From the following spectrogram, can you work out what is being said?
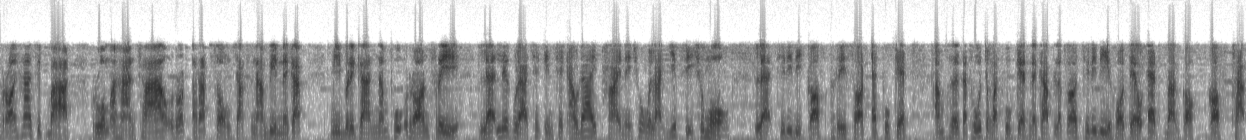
1,350 บาท รวมอาหารเช้ารถรับส่งจากสนามบินนะครับ มีบริการน้ำพุร้อนฟรี และเลือกเวลาเช็คอินเช็คเอาท์ได้ภายในช่วงเวลา 24 ชั่วโมง และที่ดีดีกอล์ฟรีสอร์ทแอดภูเก็ตอำเภอกระทู้จังหวัดภูเก็ตนะครับ แล้วก็ที่ดีดีโฮเทลแอดบางกอกกอล์ฟคลับ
